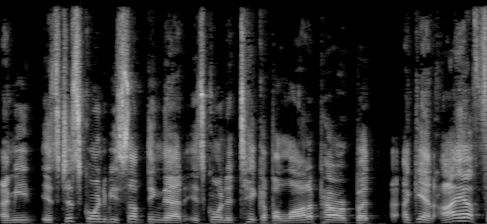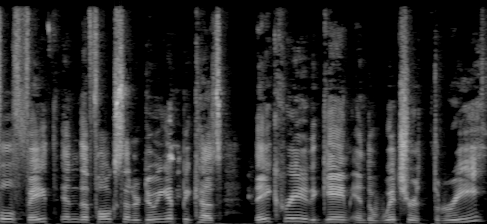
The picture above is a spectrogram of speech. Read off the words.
I mean, it's just going to be something that it's going to take up a lot of power. But uh, again, I have full faith in the folks that are doing it because they created a game in The Witcher 3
